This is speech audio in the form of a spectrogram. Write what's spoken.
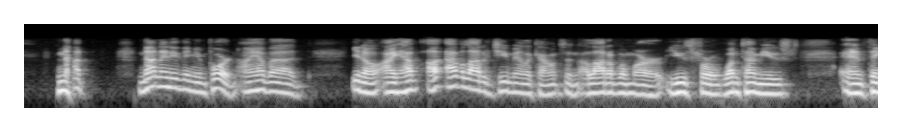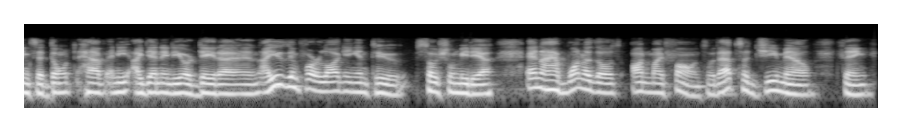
not not anything important. I have a, you know, I have I have a lot of Gmail accounts, and a lot of them are used for one-time use and things that don't have any identity or data. And I use them for logging into social media. And I have one of those on my phone, so that's a Gmail thing.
